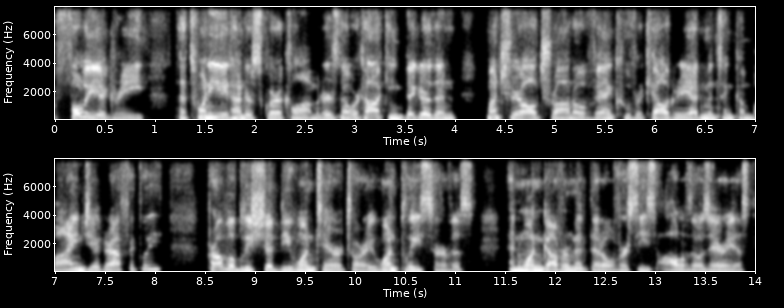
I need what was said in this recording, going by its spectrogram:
fully agree that 2,800 square kilometers. Now we're talking bigger than Montreal, Toronto, Vancouver, Calgary, Edmonton combined geographically. Probably should be one territory, one police service, and one government that oversees all of those areas.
